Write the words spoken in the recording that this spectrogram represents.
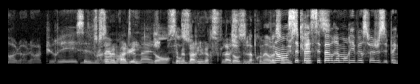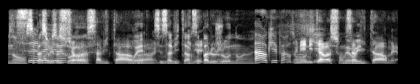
oh là là, purée, c'est. C'est vraiment pas lui. dommage. Dans, C'est dans même pas Reverse Flash. Dans c'est- la première version Non, du c'est pas, c'est pas vraiment Reverse Flash, je sais pas qui Non, c'est c'est d'ailleurs. soit- sur euh, Savitar. Ouais, euh, c'est Savitar, c'est pas le jaune. ouais, ouais. Ah ok, pardon. Il y a une itération de Mais oui. Savitar, mais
